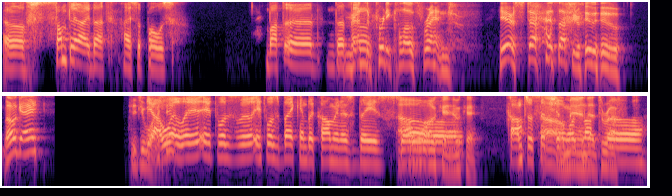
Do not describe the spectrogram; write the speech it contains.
Uh, something like that, I suppose. But uh, the That's a pretty close friend. Here, stuff this up your hoo hoo. Okay. Did you yeah, watch well, it? it, it was uh, it was back in the communist days, so oh, okay, uh, okay. contraception Oh, was not. Uh,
